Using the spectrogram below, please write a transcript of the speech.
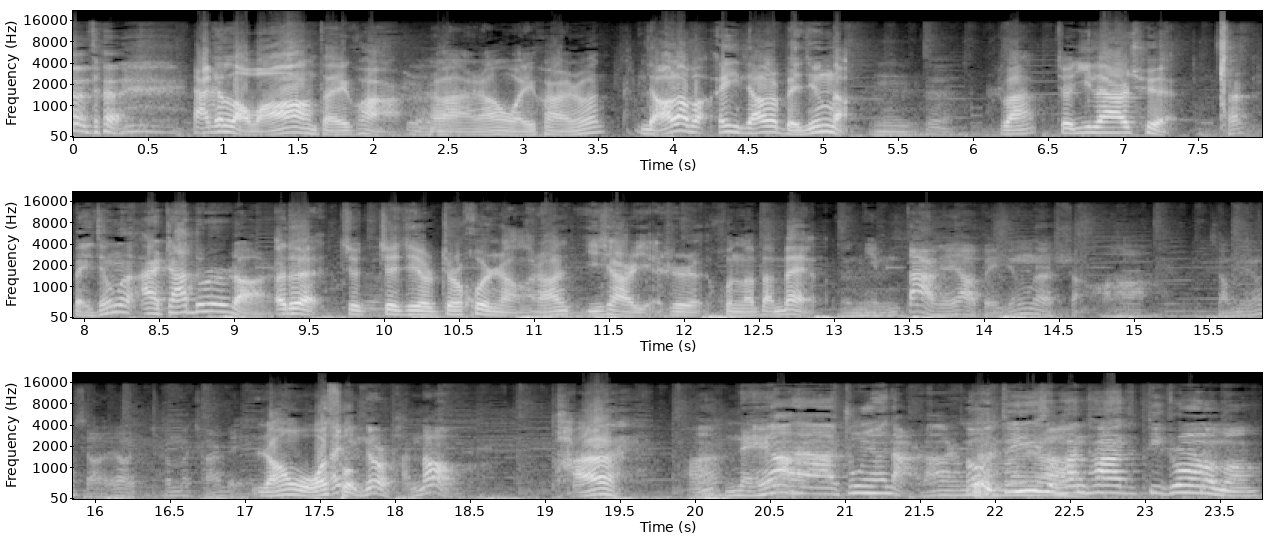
丫跟老王在一块儿是吧？然后我一块儿说聊聊吧，哎，聊聊北京的。嗯，对，是吧？就一来二去，反正北京的爱扎堆儿的，啊，对，就这就是就是混上了，然后一下也是混了半辈子。你们大学校北京的少啊，像我们那种小学校他妈全是北京。然后我哎，所你们那会儿盘道吗？盘，哪个的呀？中学哪儿的？什么？哎，我第一次盘他地中的吗？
